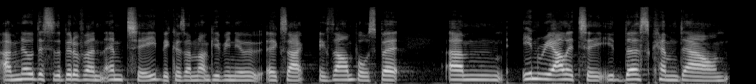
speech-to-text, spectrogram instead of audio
I know this is a bit of an empty because I'm not giving you exact examples, but um, in reality, it does come down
